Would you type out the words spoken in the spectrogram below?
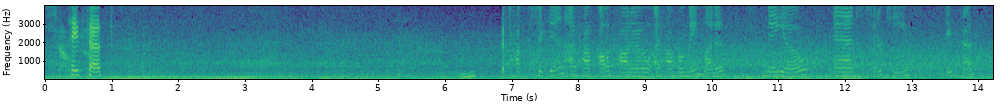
Sour Taste test. Mm -hmm. I have chicken, I have avocado, I have romaine lettuce, mayo, and cheddar cheese. Taste test.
